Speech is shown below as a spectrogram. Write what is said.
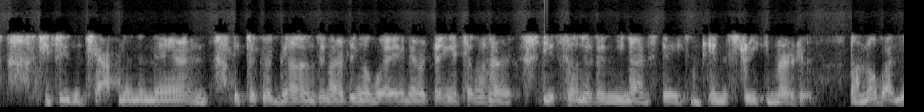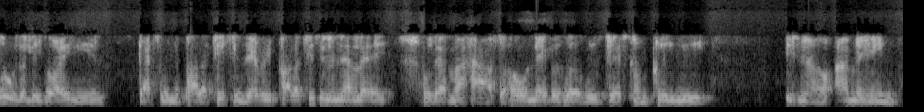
She sees a chaplain in there, and they took her guns and everything away and everything, and telling her your son is in the United States in the streets murdered. Now nobody knew it was a legal alien. That's when the politicians, every politician in LA was at my house. The whole neighborhood was just completely, you know, I mean,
